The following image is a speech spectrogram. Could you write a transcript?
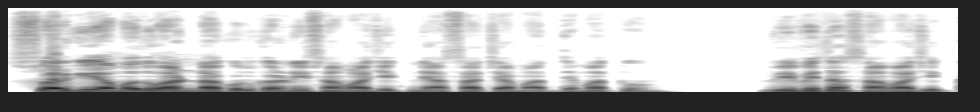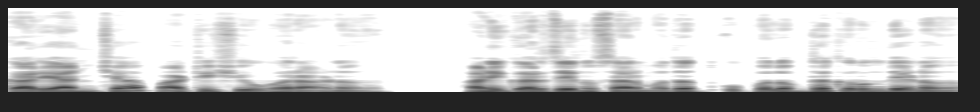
स्वर्गीय मधु अण्णा कुलकर्णी सामाजिक न्यासाच्या माध्यमातून विविध सामाजिक कार्यांच्या पाठीशी उभं राहणं आणि गरजेनुसार मदत उपलब्ध करून देणं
